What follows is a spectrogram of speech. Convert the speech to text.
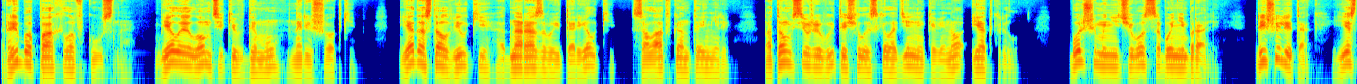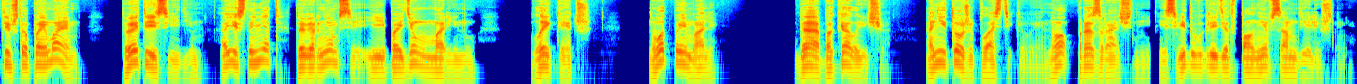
Рыба пахла вкусно. Белые ломтики в дыму, на решетке. Я достал вилки, одноразовые тарелки, салат в контейнере. Потом все же вытащил из холодильника вино и открыл. Больше мы ничего с собой не брали. Решили так, если что поймаем, то это и съедим. А если нет, то вернемся и пойдем в Марину, в Лейк Эдж. Ну вот поймали. Да, бокалы еще. Они тоже пластиковые, но прозрачные и с виду выглядят вполне в самом делешными.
